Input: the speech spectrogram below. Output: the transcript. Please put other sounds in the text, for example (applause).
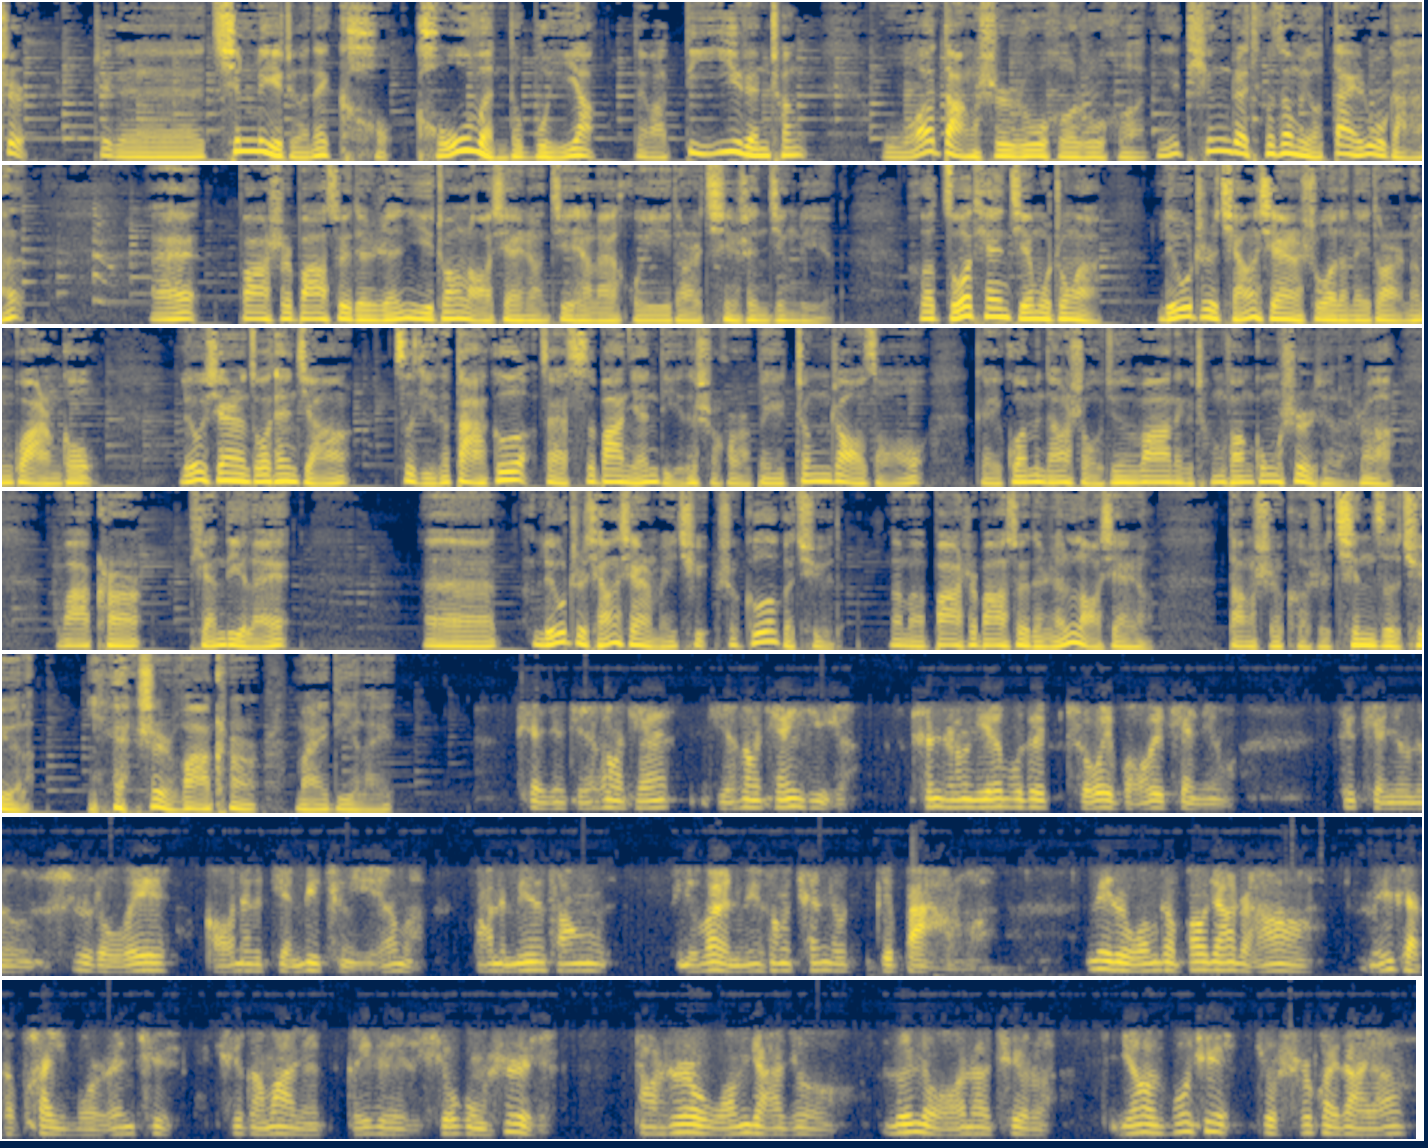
是这个亲历者那口口吻都不一样，对吧？第一人称，我当时如何如何，你听着就这么有代入感。哎，八十八岁的任义庄老先生接下来回忆一段亲身经历，和昨天节目中啊刘志强先生说的那段能挂上钩。刘先生昨天讲。自己的大哥在四八年底的时候被征召走，给国民党守军挖那个城防工事去了，是吧？挖坑、填地雷。呃，刘志强先生没去，是哥哥去的。那么八十八岁的任老先生，当时可是亲自去了，也是挖坑、埋地雷。天津解放前，解放前夕呀，陈长捷不在守卫保卫天津吗？在天津的市周围搞那个坚壁清野嘛，把那民房。里外的民房全都给扒了嘛。那阵我们这包家长每天都派一拨人去，去干嘛呢？给这修工事去。当时我们家就轮到我那去了。你要是不去，就十块大洋。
